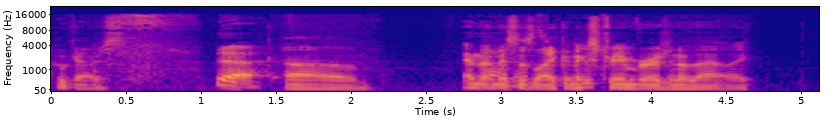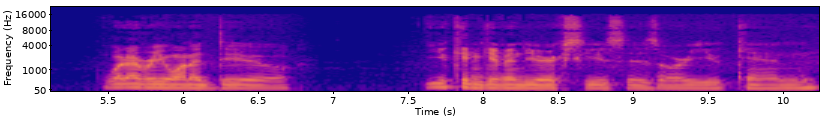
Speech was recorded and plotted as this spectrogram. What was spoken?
who cares? yeah. Um, and then Oh, this is like an extreme version of that. Like, whatever you want to do, you can give into your excuses, or you can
